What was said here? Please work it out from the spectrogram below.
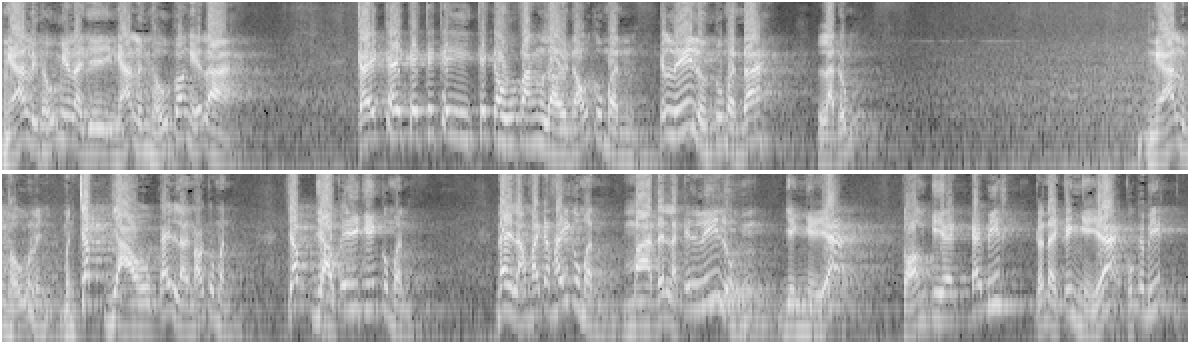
Ngã lượng thủ nghĩa là gì? Ngã lượng thủ có nghĩa là cái cái cái cái cái cái câu văn lời nói của mình cái lý luận của mình đó là đúng. Ngã luận thủ là mình chấp vào cái lời nói của mình chấp vào cái ý kiến của mình đây là không phải cái thấy của mình, mà đây là cái lý luận về nghĩa. Còn kia, cái biết, cái này, cái nghĩa của cái biết,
